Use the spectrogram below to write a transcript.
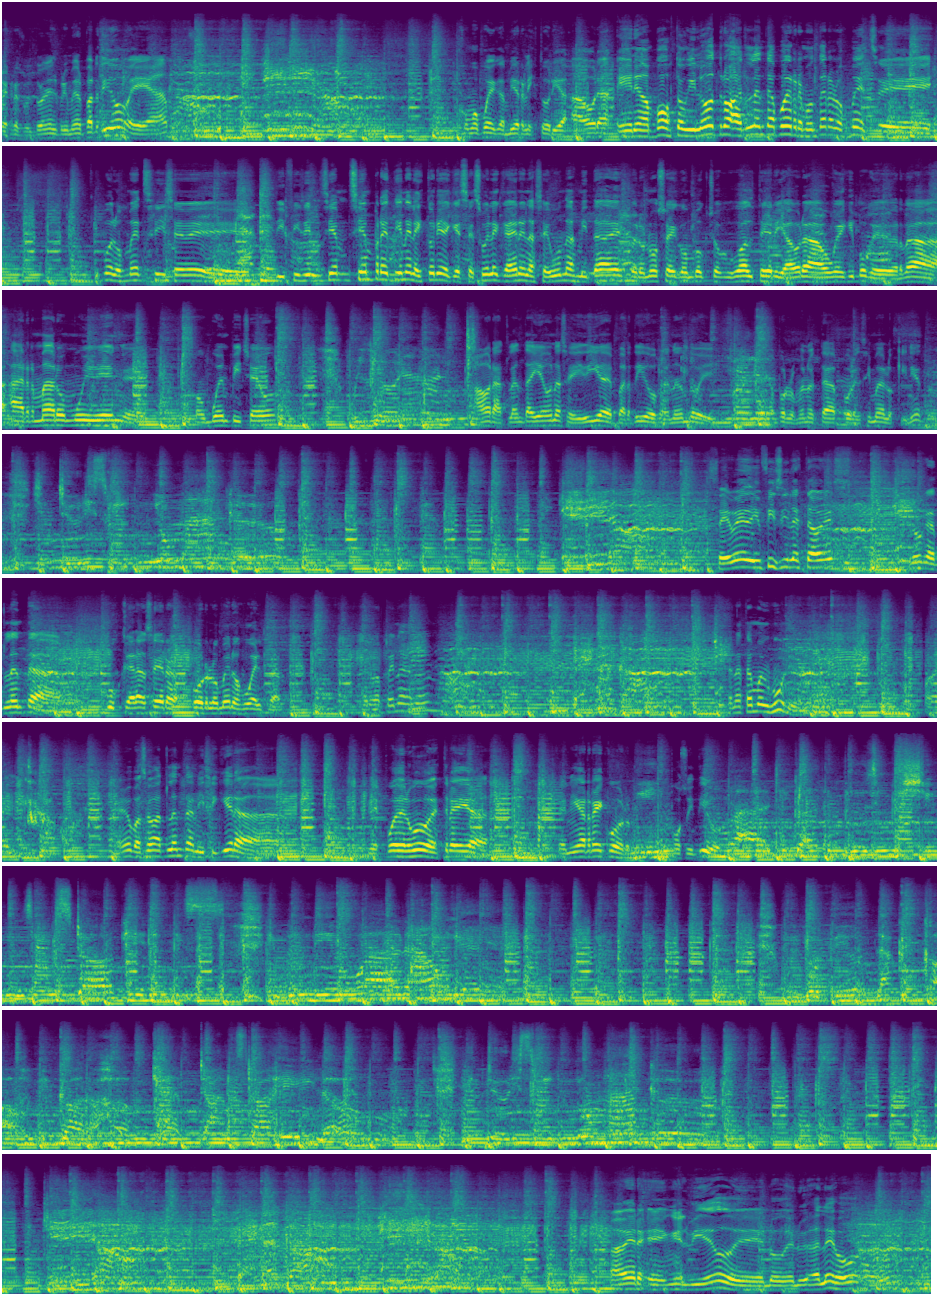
Les resultó en el primer partido. Veamos cómo puede cambiar la historia ahora en Boston y lo otro. Atlanta puede remontar a los Mets. Eh, el equipo de los Mets sí se ve difícil. Siem- siempre tiene la historia de que se suele caer en las segundas mitades, pero no sé, con Buck Walter y ahora un equipo que de verdad armaron muy bien, eh, con buen picheo. Ahora Atlanta lleva una seguidilla de partidos ganando y ya por lo menos está por encima de los 500. ¿no? Se ve difícil esta vez. Creo que Atlanta buscará hacer por lo menos vuelta. Pero apenas, ¿no? Estamos en junio. Ay, El año pasado Atlanta ni siquiera Después del juego de estrellas, tenía récord positivo. En el video de lo de Luis Alejo,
